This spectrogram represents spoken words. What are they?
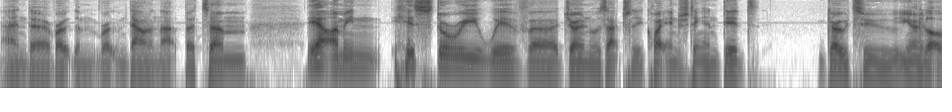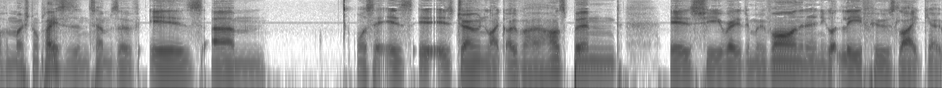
and uh, wrote them wrote them down and that. But um yeah I mean his story with uh, Joan was actually quite interesting and did go to you know a lot of emotional places in terms of is um was it is is Joan like over her husband is she ready to move on? And then you got Leaf, who's like, you know,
